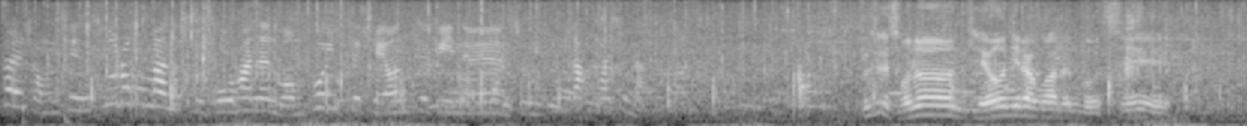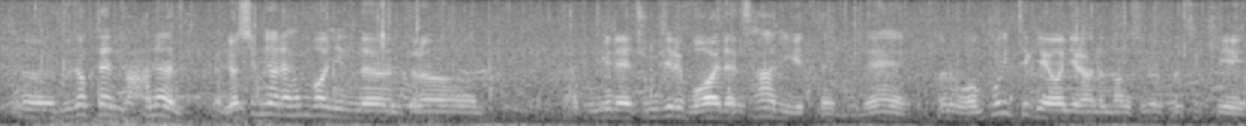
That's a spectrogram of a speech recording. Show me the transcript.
5.18 정신 수록만 두고 하는 원포인트 개헌 특위는 좀 생각하시나요? 솔직히 저는 개헌이라고 하는 것이 그 누적된 많은 몇십 년에 한 번 있는 그런 국민의 중지를 모아야 되는 사안이기 때문에 저는 원포인트 개헌이라는 방식은 솔직히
